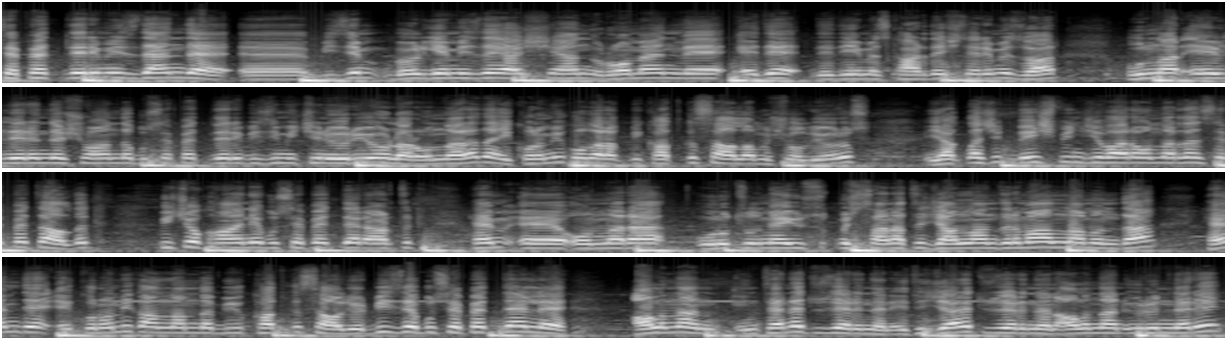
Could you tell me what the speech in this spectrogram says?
sepetlerimizden de e, bizim bölgemizde yaşayan Romen ve Ede dediğimiz kardeşlerimiz var. Bunlar evlerinde şu anda bu sepetleri bizim için örüyorlar. Onlara da ekonomik olarak bir katkı sağlamış oluyoruz. Yaklaşık 5000 civarı onlardan sepet aldık. Birçok hane bu sepetler artık hem e, onlara unutulmaya yüz tutmuş sanatı canlandırma anlamında hem de ekonomik anlamda büyük katkı sağlıyor. Biz de bu sepetlerle alınan internet üzerinden, e-ticaret üzerinden alınan ürünleri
